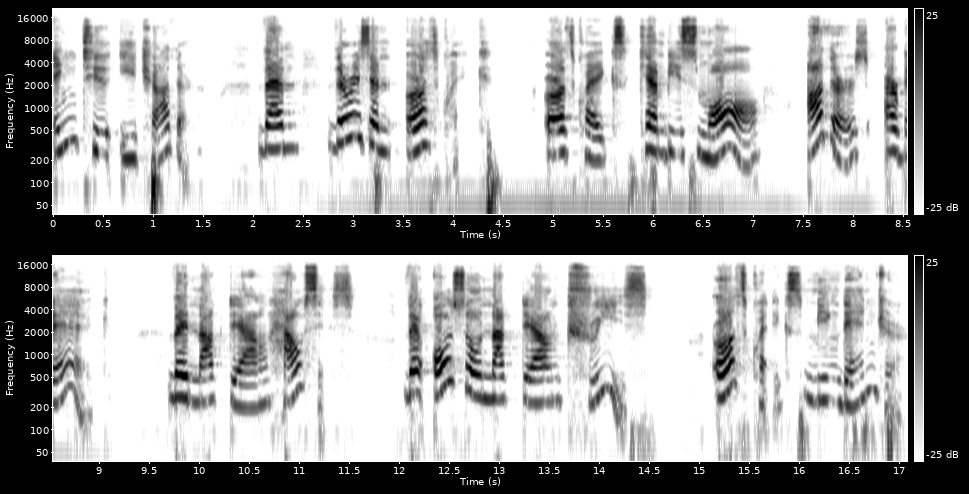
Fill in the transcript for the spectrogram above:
into each other. Then there is an earthquake. Earthquakes can be small, others are big. They knock down houses. They also knock down trees. Earthquakes mean danger.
